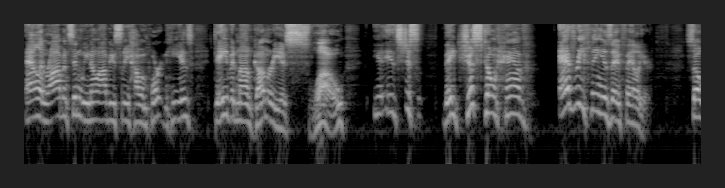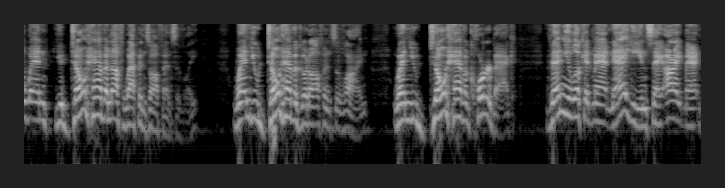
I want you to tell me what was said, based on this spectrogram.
Allen Robinson, we know obviously how important he is. David Montgomery is slow. It's just they just don't have everything is a failure. So when you don't have enough weapons offensively, when you don't have a good offensive line, when you don't have a quarterback, then you look at Matt Nagy and say, all right, Matt,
